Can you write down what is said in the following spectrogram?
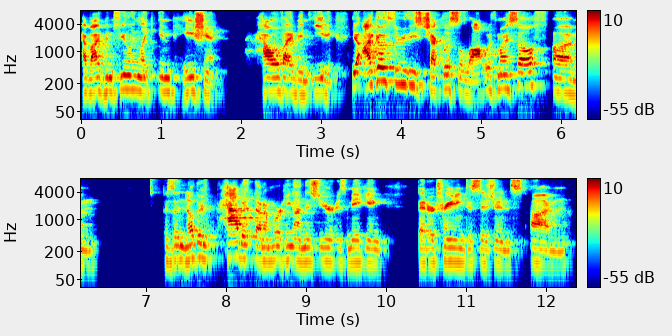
Have I been feeling like impatient? how have I been eating? Yeah, I go through these checklists a lot with myself. Um, because another habit that I'm working on this year is making better training decisions. Um,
